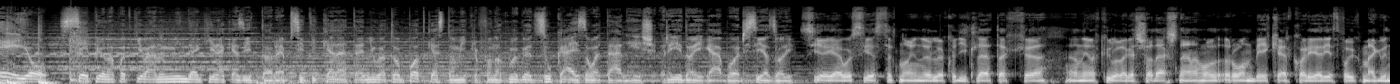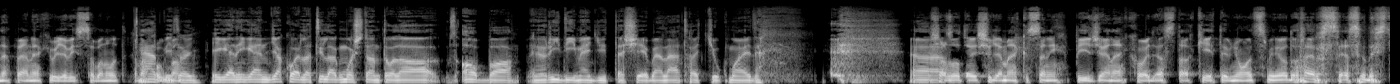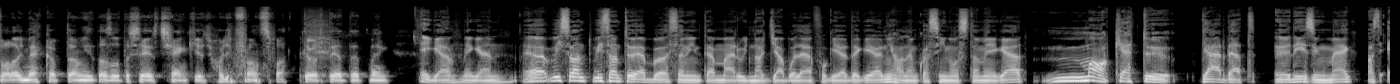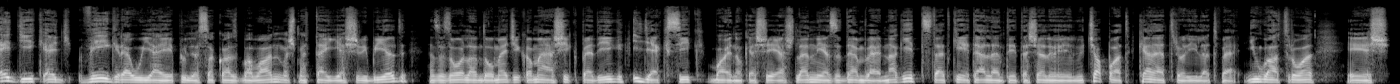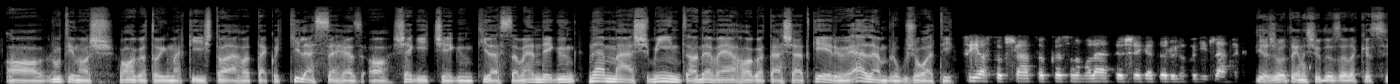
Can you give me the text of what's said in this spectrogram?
Éj jó! Szép jó napot kívánunk mindenkinek, ez itt a Rep City keleten-nyugaton podcast, a mikrofonok mögött Zukály Zoltán és Rédai Gábor. Szia Zoli! Szia Gábor, sziasztok! Nagyon örülök, hogy itt lehetek eh, ennél a különleges adásnál, ahol Ron Baker karrierjét fogjuk megünnepelni, aki ugye visszavonult a Hát bizony. Igen, igen, gyakorlatilag mostantól az Abba Ridim együttesében láthatjuk majd és azóta is ugye megköszöni PJ-nek, hogy azt a két év 8 millió dolláros szerződést valahogy megkapta, amit azóta se ért senki, hogy hogy a francba történtett meg. Igen, igen. Viszont, viszont ő ebből szerintem már úgy nagyjából el fog érdegélni, ha nem kaszínozta még el. Ma kettő gárdát nézzünk meg, az egyik egy végre újjáépülő szakaszban van, most már teljes rebuild, ez az Orlando Magic, a másik pedig igyekszik bajnok esélyes lenni, ez a Denver Nuggets, tehát két ellentétes előélő csapat, keletről, illetve nyugatról, és a rutinos hallgatóink már ki is találhatták, hogy ki lesz ehhez a segítségünk, ki lesz a vendégünk, nem más, mint a neve elhallgatását kérő Ellenbrook Zsolti. Sziasztok srácok, köszönöm a lehetőséget, örülök, hogy itt lehetek. Igen, Zsolt, én is üdvözöllek, köszönjük.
